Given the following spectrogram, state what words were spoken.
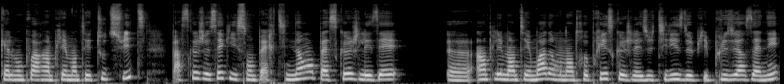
qu'elles vont pouvoir implémenter tout de suite, parce que je sais qu'ils sont pertinents, parce que je les ai euh, implémenter moi dans mon entreprise, que je les utilise depuis plusieurs années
